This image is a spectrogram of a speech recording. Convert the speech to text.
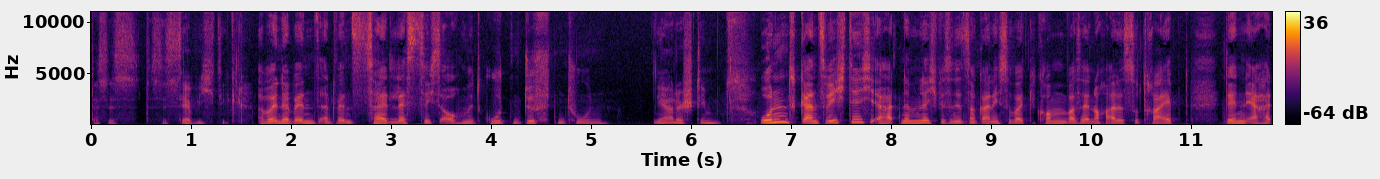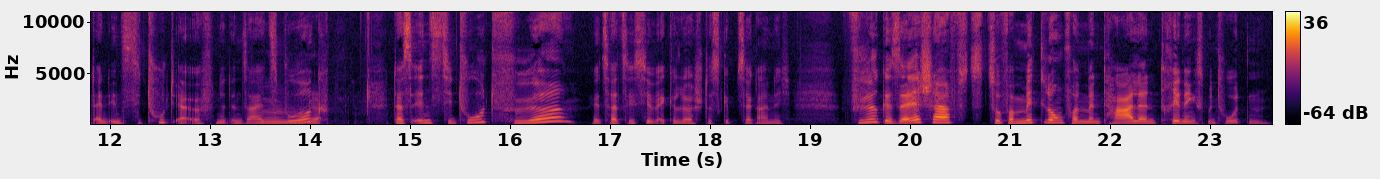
Das ist, das ist sehr wichtig. Aber in der Advent- Adventszeit lässt sich auch mit guten Düften tun. Ja, das stimmt. Und ganz wichtig, er hat nämlich, wir sind jetzt noch gar nicht so weit gekommen, was er noch alles so treibt, denn er hat ein Institut eröffnet in Salzburg. ja. Das Institut für, jetzt hat sich hier weggelöscht, das gibt es ja gar nicht, für Gesellschaft zur Vermittlung von mentalen Trainingsmethoden.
